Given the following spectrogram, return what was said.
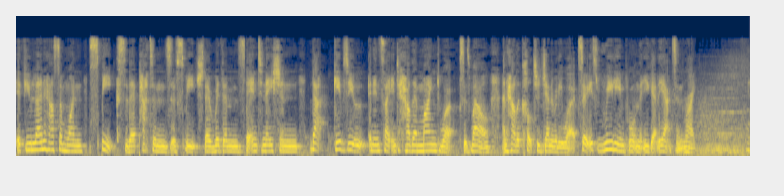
if you learn how someone speaks, their patterns of speech, their rhythms, their intonation, that gives you an insight into how their mind works as well and how the culture generally works. So it's really important that you get the accent right. I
